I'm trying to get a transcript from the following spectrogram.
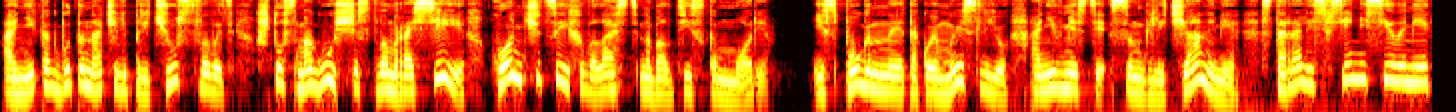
Они как будто начали предчувствовать, что с могуществом России кончится их власть на Балтийском море. Испуганные такой мыслью, они вместе с англичанами старались всеми силами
